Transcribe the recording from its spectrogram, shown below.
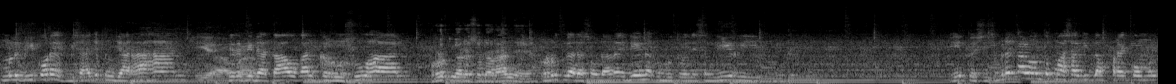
melebihi Korea? Bisa aja penjarahan. Iya kita apa- tidak tahu kan kerusuhan. Perut nggak ada saudaranya ya. perut nggak ada saudara dia enak kebutuhannya sendiri gitu. Itu sih. Sebenarnya kalau untuk masa dibilang perekonom-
